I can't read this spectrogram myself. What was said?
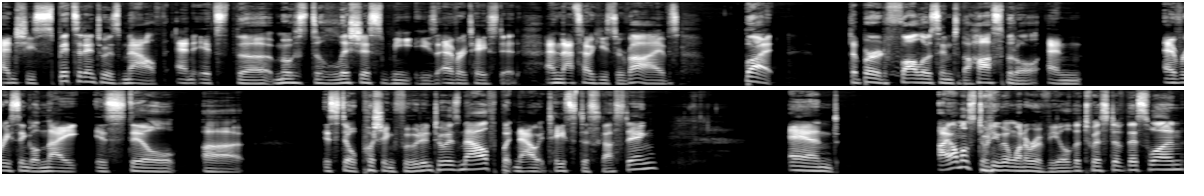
and she spits it into his mouth and it's the most delicious meat he's ever tasted and that's how he survives but the bird follows him to the hospital and every single night is still uh, is still pushing food into his mouth, but now it tastes disgusting. And I almost don't even want to reveal the twist of this one.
